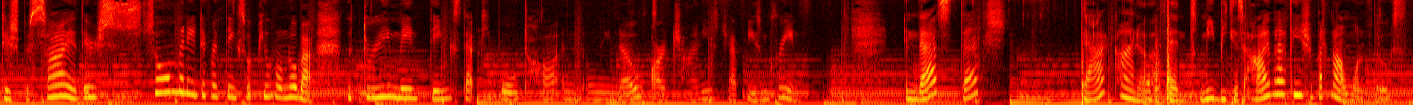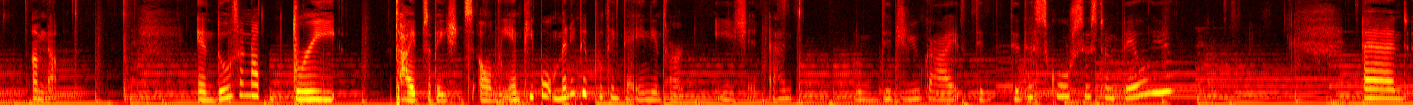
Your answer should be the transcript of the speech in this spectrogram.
there's Messiah. There's so many different things what people don't know about. The three main things that people taught and know are Chinese, Japanese, and Korean. And that's that's that kind of offends me because I'm half Asian, but I'm not one of those. I'm not. And those are not three types of Asians only. And people, many people think that Indians aren't Asian. And did you guys did did the school system fail you? And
